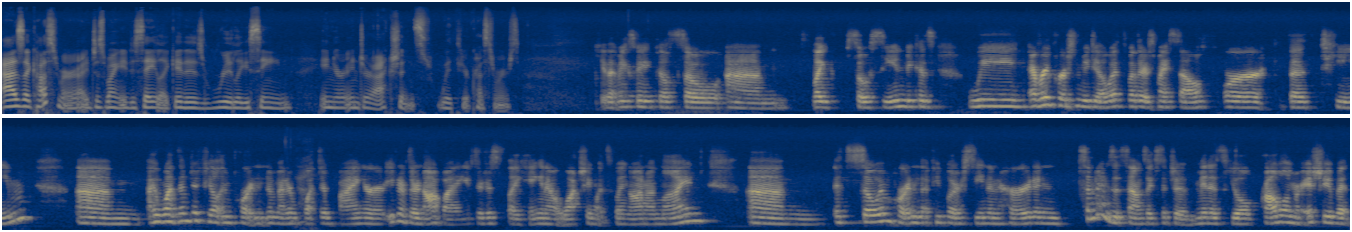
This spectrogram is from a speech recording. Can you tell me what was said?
as a customer, I just want you to say like it is really seen in your interactions with your customers. Yeah, that makes me feel so um, like so seen because we every person we deal with, whether it's myself or the team, um, I want them to feel important no matter what they're buying or even if they're not buying, if they're just like hanging out watching what's going on online. Um, it's so important that people are seen and heard. And sometimes it sounds like such a minuscule problem or issue, but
